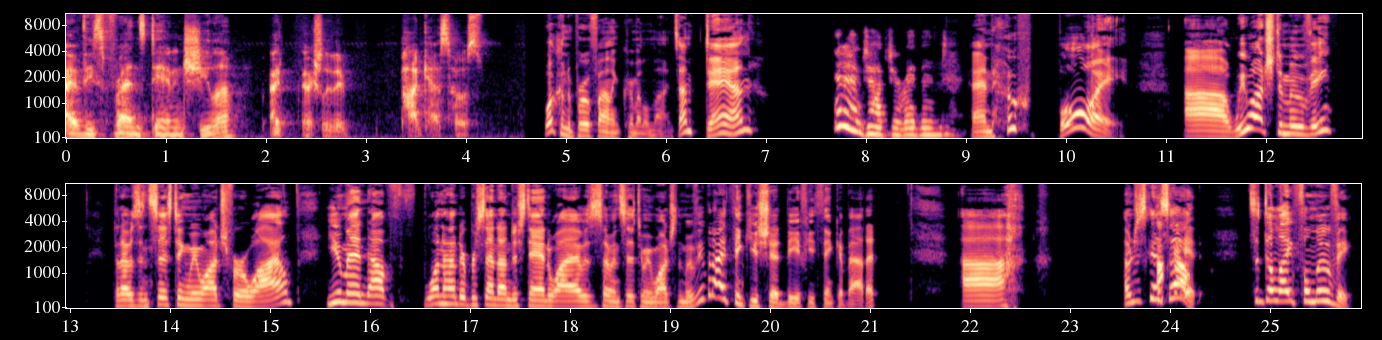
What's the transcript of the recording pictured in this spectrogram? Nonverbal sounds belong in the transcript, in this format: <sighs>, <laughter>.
I have these friends, Dan and Sheila. I actually they're podcast hosts. Welcome to Profiling Criminal Minds. I'm Dan. And I'm Dr. Redmond. And oh boy, uh, we watched a movie that I was insisting we watch for a while. You may not 100% understand why I was so insistent we watch the movie, but I think you should be if you think about it. Uh, <laughs> I'm just going to say it. It's a delightful movie.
